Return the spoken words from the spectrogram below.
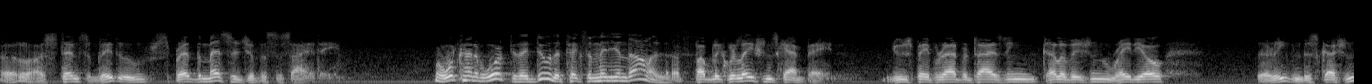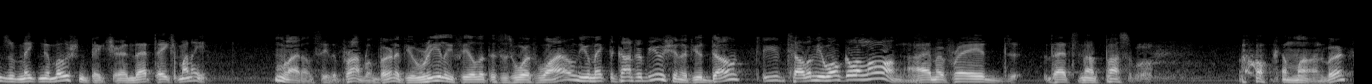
Well, ostensibly to spread the message of the society. Well, what kind of work do they do that takes a million dollars? A public relations campaign. Newspaper advertising, television, radio. There are even discussions of making a motion picture, and that takes money. Well, I don't see the problem, Vern. If you really feel that this is worthwhile, you make the contribution. If you don't, you tell them you won't go along. I'm afraid that's not possible. Oh, come on, Bert.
